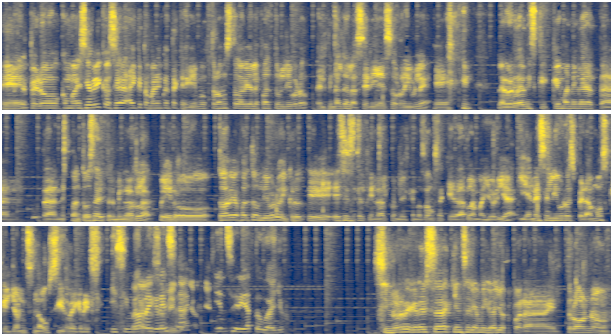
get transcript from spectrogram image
Eh, pero como decía Vic, o sea, hay que tomar en cuenta que a Game of Thrones todavía le falta un libro. El final de la serie es horrible. Eh, la verdad es que qué manera tan, tan espantosa de terminarla, pero todavía falta un libro y creo que ese es el final con el que nos vamos a quedar la mayoría. Y en ese libro esperamos que Jon Snow sí regrese. Y si no regresa, ¿quién sería tu gallo? Si no regresa, ¿quién sería mi gallo para el trono?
